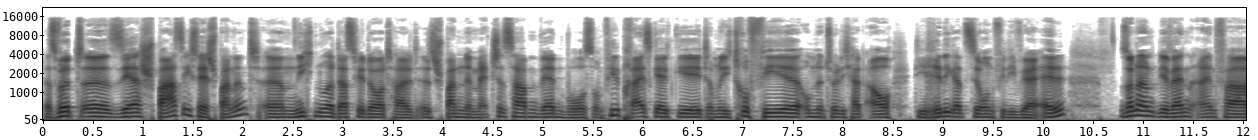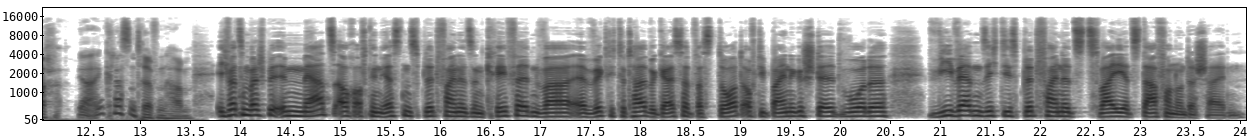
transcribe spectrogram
Das wird äh, sehr spaßig, sehr spannend. Ähm, nicht nur, dass wir dort halt äh, spannende Matches haben werden, wo es um viel Preisgeld geht, um die Trophäe, um natürlich halt auch die Relegation für die WRL, sondern wir werden einfach ja, ein Klassentreffen haben. Ich war zum Beispiel im März auch auf den ersten Split Finals in Krefeld und war äh, wirklich total begeistert, was dort auf die Beine gestellt wurde. Wie werden sich die Split Finals 2 jetzt davon unterscheiden?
